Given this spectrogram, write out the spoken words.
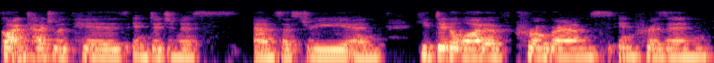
got in touch with his indigenous ancestry and he did a lot of programs in prison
